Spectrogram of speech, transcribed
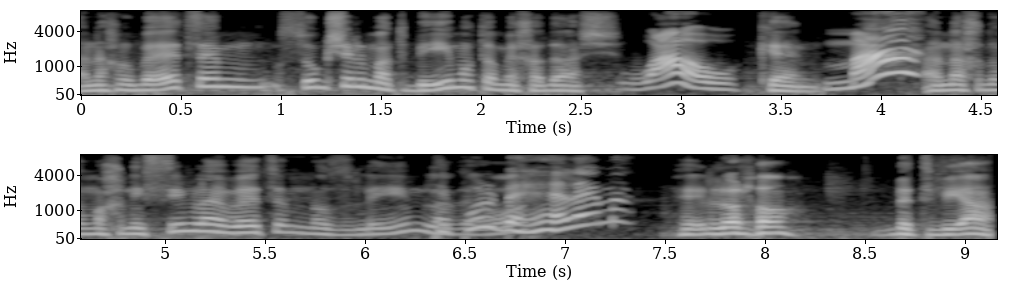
אנחנו בעצם סוג של מטביעים אותה מחדש. וואו. כן. מה? אנחנו מכניסים להם בעצם נוזלים טיפול לריאות. בהלם? לא, לא, בתביעה,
